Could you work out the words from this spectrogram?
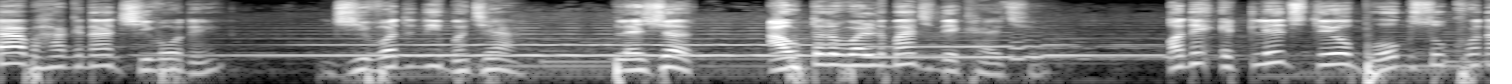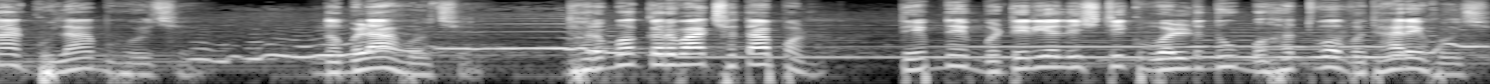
મોટા ભાગના જીવોને જીવનની મજા પ્લેઝર આઉટર વર્લ્ડમાં જ દેખાય છે. અને એટલે જ તેઓ ભોગ સુખોના ગુલામ હોય છે, નબળા હોય છે. ધર્મ કરવા છતાં પણ તેમને મટીરિયલિસ્ટિક વર્લ્ડનું મહત્વ વધારે હોય છે.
